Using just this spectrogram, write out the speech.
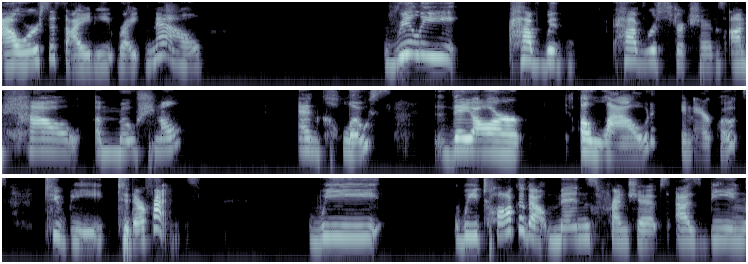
our society right now really have with have restrictions on how emotional and close they are allowed in air quotes to be to their friends we we talk about men's friendships as being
